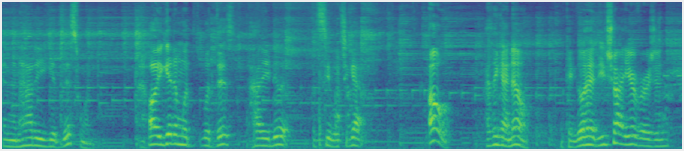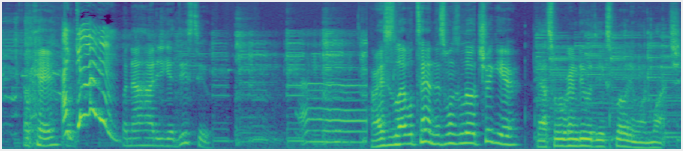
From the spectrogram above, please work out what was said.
And then how do you get this one? Oh, you get him with with this. How do you do it? Let's see what you got. Oh, I think I know. Okay, go ahead. You try your version. Okay, I got him. but now how do you get these two? Uh, All right, this is level 10. This one's a little trickier. That's what we're gonna do with the exploding one. Watch.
